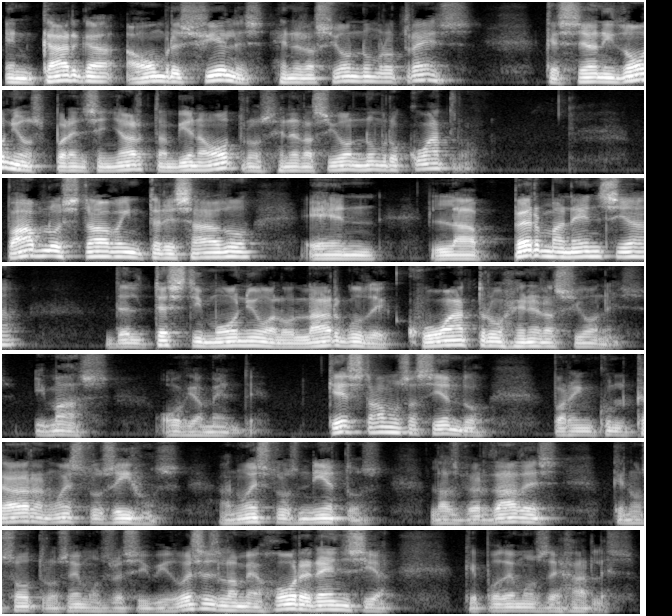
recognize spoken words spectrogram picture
encarga a hombres fieles, generación número tres, que sean idóneos para enseñar también a otros, generación número cuatro. Pablo estaba interesado en la permanencia del testimonio a lo largo de cuatro generaciones y más, obviamente. ¿Qué estamos haciendo para inculcar a nuestros hijos, a nuestros nietos, las verdades que nosotros hemos recibido? Esa es la mejor herencia que podemos dejarles.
